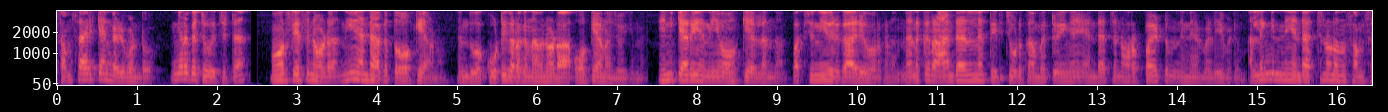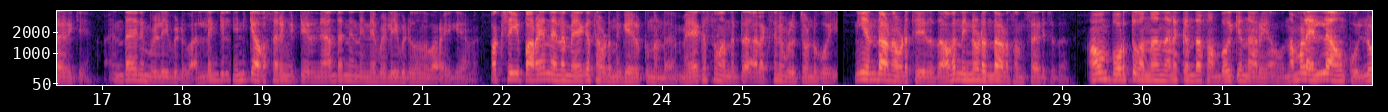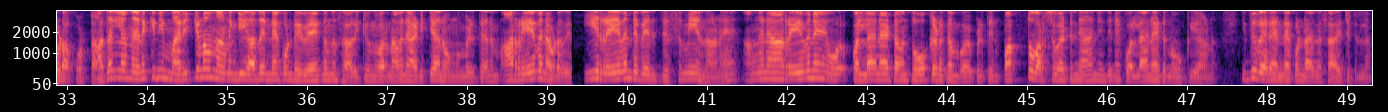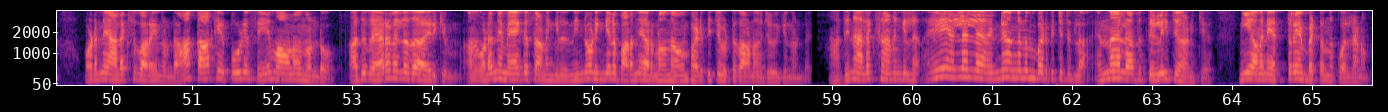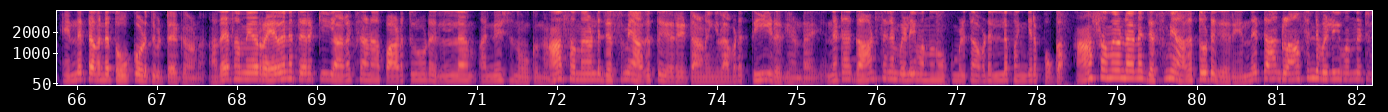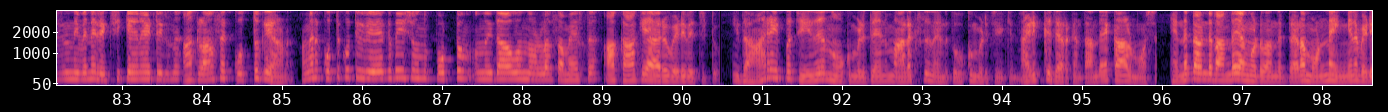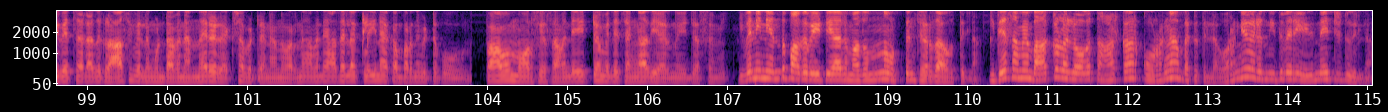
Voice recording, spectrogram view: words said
സംസാരിക്കാൻ കഴിവുണ്ടോ? ഇങ്ങനെയൊക്കെ ചോദിച്ചിട്ട് മോർഫിയസിനോട് നീ എന്റെ അകത്ത് ഓക്കെ ആണോ? എന്തുവാ കൂട്ടി കിടക്കുന്ന അവനോട് ഓക്കെ ആണോ ചോദിക്കുന്നത് എനിക്കറിയാം നീ ഓക്കെ അല്ലെന്ന്. പക്ഷെ നീ ഒരു കാര്യം ഓർക്കണം. നിനക്ക് റാൻഡാലിനെ തിരിച്ചു കൊടുക്കാൻ പറ്റുമെങ്കിൽ എന്റെ അച്ഛൻ ഉറപ്പായിട്ടും നിന്നെ വെളിയിൽ വിടും. അല്ലെങ്കിൽ നീ എന്റെ അച്ഛനോടൊന്ന് സംസാരിക്കേ. എന്തായാലും വെളിയിൽ വിടും അല്ലെങ്കിൽ എനിക്ക് അവസരം കിട്ടിയാൽ ഞാൻ തന്നെ നിന്നെ വെളിയിൽ വിടുമെന്ന് പറയുകയാണ്. പക്ഷെ ഈ പറയുന്നതെല്ലാം മേഘസ് അവിടെ നിന്ന് കേൾക്കുന്നുണ്ട്. മേഘസ് വന്നിട്ട് അലക്സിനെ വിളിച്ചോണ്ട് പോയി. നീ എന്താണ് അവിടെ ചെയ്തത്? അവൻ നിന്നോട് എന്താണ് സംസാരിച്ചത്? അവൻ പുറത്ത് വന്നാൽ നിനക്ക് എന്താ സംഭവിക്കുന്ന അറിയാവോ? നമ്മളെല്ലാം അവൻ കൊല്ലൂടാ പൊട്ട. അതല്ല നിനക്ക് ഇനി മരിക്കണമെന്നാണെങ്കിൽ അത് എന്നെ കൊണ്ട് വേഗം സാധിക്കും എന്ന് പറഞ്ഞ് അവനെ അടിക്കാൻ ഒങ്ങുമ്പോഴത്തേനും ആ റേവൻ അവിടെ വരും. ഈ റേവന്റെ പേര് ജസ്മി എന്നാണ്. അങ്ങനെ ആ റേവനെ കൊല്ലാനായിട്ട് അവൻ തോക്കെടുക്കാൻ പോയപ്പോഴത്തേനും പത്ത് വർഷമായിട്ട് ഞാൻ ഇതിനെ കൊല്ലാനായിട്ട് നോക്കുകയാണ്. ഇതുവരെ എന്നെ കൊണ്ട് അതിനെ സാധിച്ചിട്ടില്ല. ഉടനെ അലക്സ് പറയുന്നുണ്ട് ആ കാക്ക എപ്പോഴും സെയിം ആവണമെന്നുണ്ടോ? അത് വേറെ വല്ലതായിരിക്കും. ഉടനെ മേഘസ് ആണെങ്കിൽ നിന്നോട് ഇങ്ങനെ പറഞ്ഞു തരണമെന്ന് അവൻ പഠിപ്പിച്ചു വിട്ടതാണോ ചോദിക്കുന്നുണ്ട്. അതിന് അലക്സ് ആണെങ്കിൽ ഏയ് അല്ലല്ല എന്നെ അങ്ങനൊന്നും പഠിപ്പിച്ചിട്ടില്ല. എന്നാൽ അത് തെളിയിച്ച് കാണിക്കുക നീ അവനെ എത്രയും പെട്ടെന്ന് കൊല്ലണം. എന്നിട്ട് അവന്റെ തോക്ക് കൊടുത്ത് വിട്ടേക്കാണ് അതേസമയം റേവനെ തിരക്കി അലക്സാണ് ആ പാടത്തിലൂടെ എല്ലാം അന്വേഷിച്ച് നോക്കുന്നത്. ആ സമയം കൊണ്ട് ജസ്മി അകത്ത് കയറിയിട്ടാണെങ്കിൽ അവിടെ തീ ഇടുകയുണ്ടായി. എന്നിട്ട് ആ ഗാർഡ്സ് എല്ലാം വെളിയിൽ വന്ന് നോക്കുമ്പോഴത്തെ അവിടെ എല്ലാം ഭയങ്കര പുക. ആ സമയം കൊണ്ടാണ് ജസ്മി അകത്തോട്ട് കയറി എന്നിട്ട് ആ ഗ്ലാസിന്റെ വെളിയിൽ വന്നിട്ടിരുന്ന് ഇവനെ രക്ഷിക്കാനായിട്ടിരുന്ന് ആ ഗ്ലാസ് കൊത്തുകയാണ്. അങ്ങനെ കൊത്തി കൊത്തി ഏകദേശം ഒന്ന് പൊട്ടും ഒന്ന് ഇതാവും എന്നുള്ള സമയത്ത് ആ കാക്കയെ ആരോ വെടിവെച്ചിട്ടു. ഇതാരാ ഇപ്പൊ ചെയ്തതെന്ന് നോക്കുമ്പോഴത്തേനും അലക്സ് നേണ്ട് തൂക്കും പിടിച്ചിരിക്കുന്നു അഴുക്ക് ചേർക്കാൻ തന്തയേക്കാൾ മോശം. എന്നിട്ട് അവന്റെ തന്ത അങ്ങോട്ട് വന്നിട്ട് എടാ മൊണ്ണ ഇങ്ങനെ വെടിവെച്ചാൽ അത് ഗ്ലാസ് വല്ലതും കൊണ്ട് അവൻ അന്നേരം രക്ഷപ്പെട്ടേനെന്ന് പറഞ്ഞ് അവനെ അതെല്ലാം ക്ലീൻ ആക്കാൻ പറഞ്ഞ് വിട്ടു പോകുന്നു. പാവം മോർഫിയസ് അവന്റെ ഏറ്റവും വലിയ ചങ്ങാതിയായിരുന്നു ഈ ജസമി ഇവൻ ഇനി എന്ത് പക വീട്ടിയാലും അതൊന്നും ഒട്ടും ചെറുതാവത്തില്ല. ഇതേ സമയം ബാക്കിയുള്ള ലോകത്ത് ആൾക്കാർക്ക് ഉറങ്ങാൻ പറ്റത്തില്ല. ഉറങ്ങിയവരൊന്നും ഇതുവരെ എഴുന്നേറ്റിട്ടുമില്ല.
